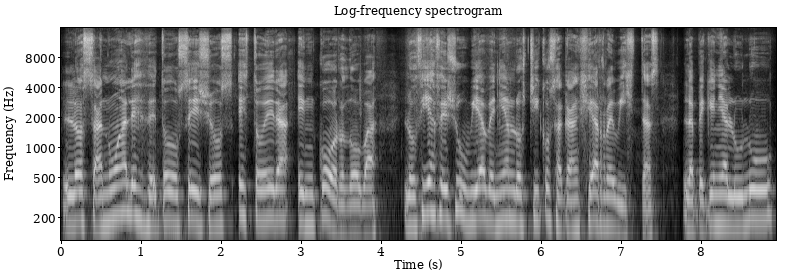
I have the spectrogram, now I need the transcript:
los anuales de todos ellos, esto era en Córdoba. Los días de lluvia venían los chicos a canjear revistas. La pequeña Lulú,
